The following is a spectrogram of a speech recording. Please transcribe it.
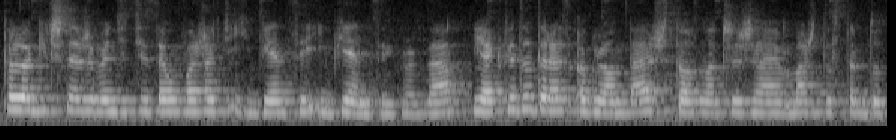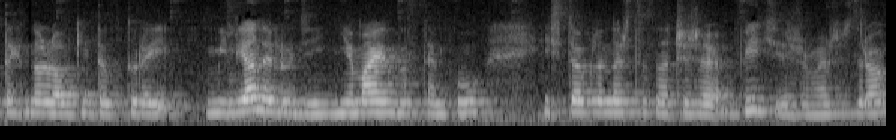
to logiczne, że będziecie zauważać ich więcej i więcej, prawda? Jak ty to teraz oglądasz, to znaczy, że masz dostęp do technologii, do której miliony ludzi nie mają dostępu. Jeśli to oglądasz, to znaczy, że widzisz, że masz wzrok,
